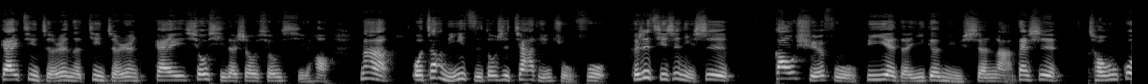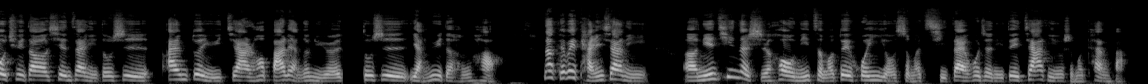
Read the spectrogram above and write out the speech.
该尽责任的尽责任，该休息的时候休息哈。那我知道你一直都是家庭主妇，可是其实你是高学府毕业的一个女生啦，但是。从过去到现在，你都是安顿于家，然后把两个女儿都是养育的很好。那可不可以谈一下你呃年轻的时候，你怎么对婚姻有什么期待，或者你对家庭有什么看法？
